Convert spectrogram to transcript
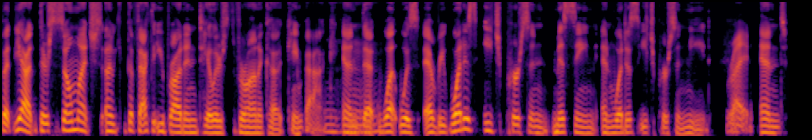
but yeah, there's so much. Uh, the fact that you brought in Taylor's Veronica came back, and that Mhm. what was every what is each person missing, and what does each person need, right. and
